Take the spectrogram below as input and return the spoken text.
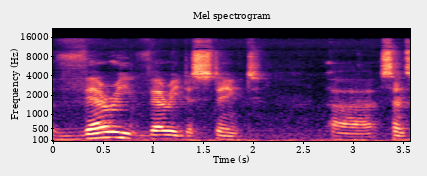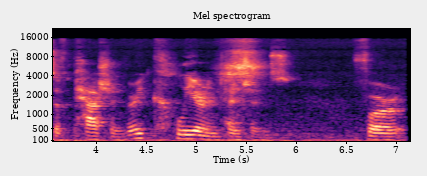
a very very distinct uh, sense of passion very clear intentions for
